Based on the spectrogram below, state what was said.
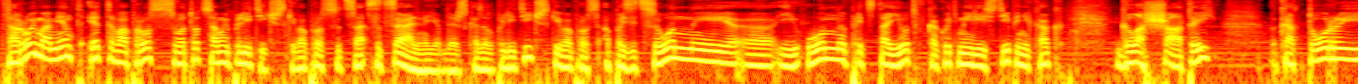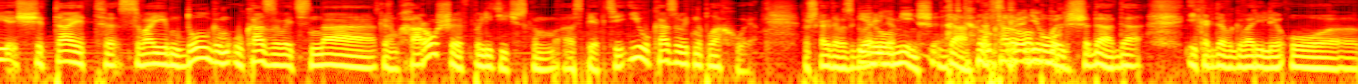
Второй момент – это вопрос, вот тот самый политический, вопрос соци- социальный, я бы даже сказал, политический вопрос вопрос оппозиционный, э, и он предстает в какой-то мере и степени как глашатый который считает своим долгом указывать на, скажем, хорошее в политическом аспекте и указывать на плохое. Потому что когда вы заговорили... Первого меньше, да, а второго, второго больше, да, да. И когда вы говорили о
